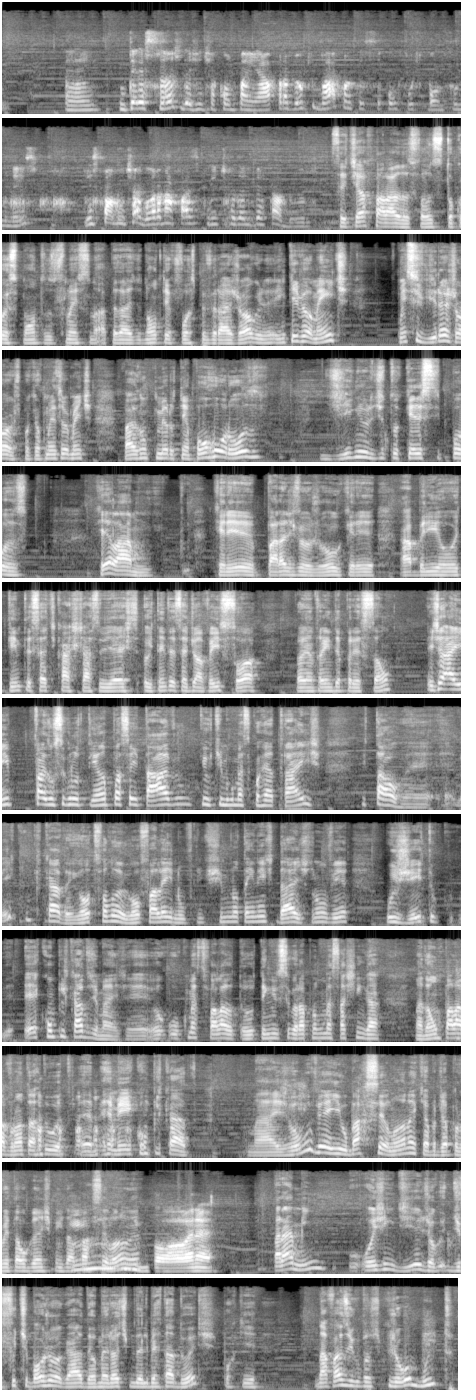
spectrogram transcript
é, interessante da gente acompanhar para ver o que vai acontecer com o futebol do Fluminense, principalmente agora na fase crítica da Libertadores. Você tinha falado, você tocou esse ponto do Fluminense, apesar de não ter força pra virar jogos, né? incrivelmente, o Fluminense vira jogos, porque o Fluminense realmente faz um primeiro tempo horroroso, digno de tu querer se, pô, sei lá, querer parar de ver o jogo, querer abrir 87 cachaças e 87 de uma vez só para entrar em depressão. E já aí faz um segundo tempo aceitável, que o time começa a correr atrás e tal. É, é meio complicado, igual tu falou, igual eu falei, no, o time não tem identidade, tu não vê o jeito. É complicado demais. É, eu, eu, começo a falar, eu tenho que segurar pra não começar a xingar. Mas dar um palavrão atrás do outro. É, é, meio complicado. Mas vamos ver aí o Barcelona, que é de aproveitar o gancho que a gente tá hum, Barcelona, né? Bora! Para mim, hoje em dia, de futebol jogado é o melhor time da Libertadores, porque na fase de grupo o time jogou muito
